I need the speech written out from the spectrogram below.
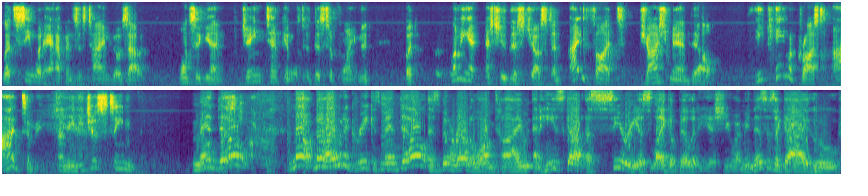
Let's see what happens as time goes out. Once again, Jane Timken was a disappointment. But let me ask you this, Justin. I thought Josh Mandel, he came across odd to me. I mean, he just seemed Mandel, no, no, I would agree because Mandel has been around a long time and he's got a serious likability issue. I mean, this is a guy who,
